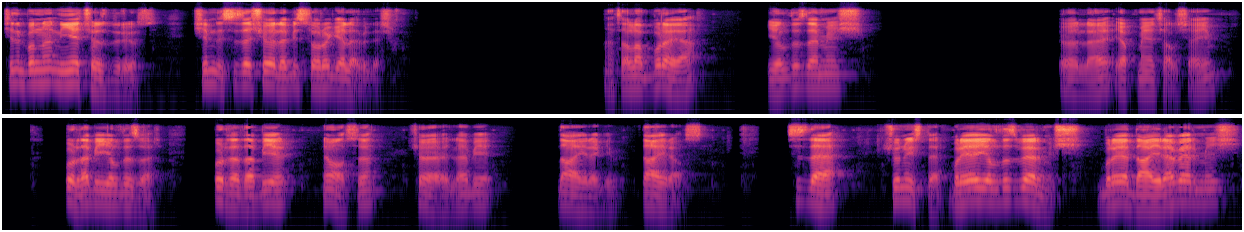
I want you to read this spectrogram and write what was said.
Şimdi bunu niye çözdürüyoruz? Şimdi size şöyle bir soru gelebilir. Mesela buraya yıldız demiş. Şöyle yapmaya çalışayım. Burada bir yıldız var. Burada da bir ne olsun? Şöyle bir daire gibi. Daire olsun. Siz de şunu ister. Buraya yıldız vermiş. Buraya daire vermiş.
